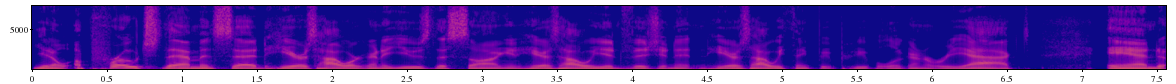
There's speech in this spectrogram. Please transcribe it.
you know, approached them and said, "Here's how we're going to use this song, and here's how we envision it, and here's how we think people are going to react." And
